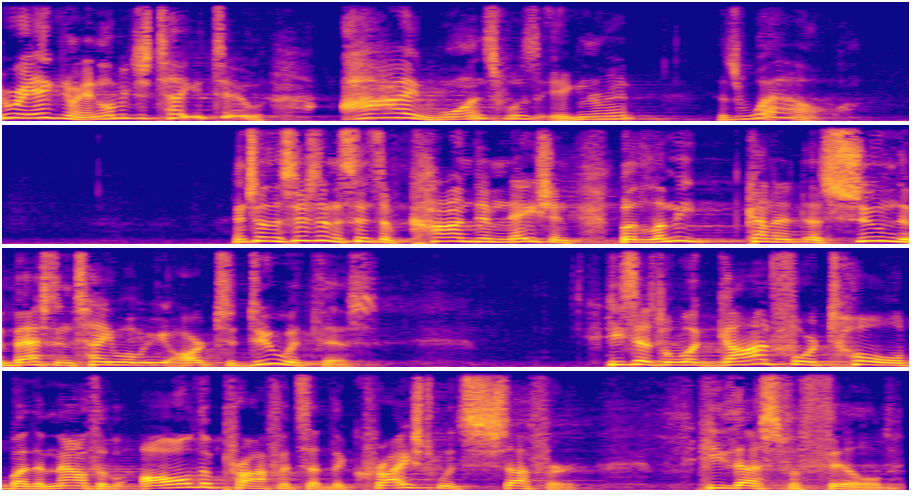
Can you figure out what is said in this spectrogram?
You were ignorant. And let me just tell you, too, I once was ignorant as well. And so this isn't a sense of condemnation, but let me kind of assume the best and tell you what we are to do with this. He says, Well, what God foretold by the mouth of all the prophets that the Christ would suffer, he thus fulfilled.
